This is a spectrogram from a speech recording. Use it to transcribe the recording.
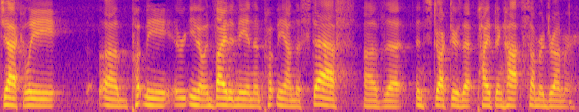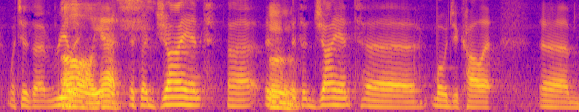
Jack Lee um, put me, or, you know, invited me and then put me on the staff of the instructors at Piping Hot Summer Drummer, which is a really, Oh yes. it's a giant, uh, it- Mm. it's a giant, uh, what would you call it? Um,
